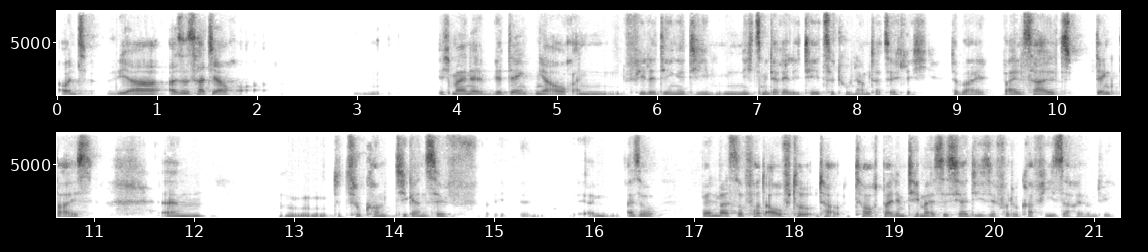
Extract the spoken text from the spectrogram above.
Und ja, also es hat ja auch, ich meine, wir denken ja auch an viele Dinge, die nichts mit der Realität zu tun haben tatsächlich dabei, weil es halt denkbar ist. Ähm, dazu kommt die ganze, ähm, also wenn was sofort auftaucht bei dem Thema, ist es ja diese Fotografie-Sache irgendwie.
